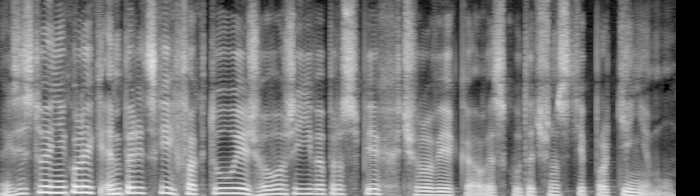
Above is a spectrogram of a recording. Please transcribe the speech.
Existuje několik empirických faktů, jež hovoří ve prospěch člověka, ve skutečnosti proti němu.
